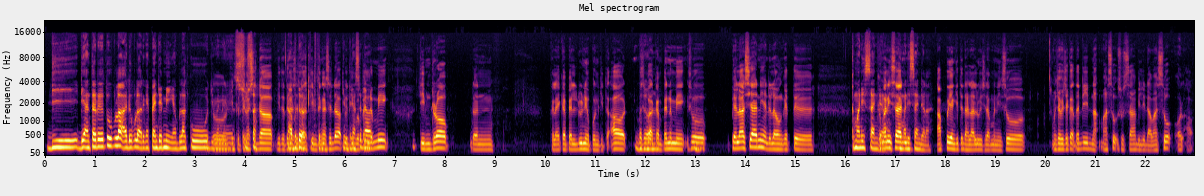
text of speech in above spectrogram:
di di antara tu pula ada pula dengan pandemik yang berlaku betul, di mana kita susah. tengah sedap kita tengah ha, betul, sedap tim tengah sedap tiba-tiba pandemik tim drop dan kelaikan Piala Dunia pun kita out betul. sebabkan pandemik so hmm. Piala Asia ni adalah orang kata kemanisan dia kemanisan, kemanisan dia lah apa yang kita dah lalui selama ni so macam aku cakap tadi nak masuk susah bila dah masuk all out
